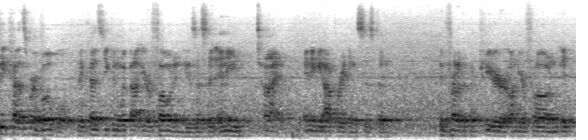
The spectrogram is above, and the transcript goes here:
Because we're mobile, because you can whip out your phone and use us at any time, any operating system, in front of a computer on your phone, it,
